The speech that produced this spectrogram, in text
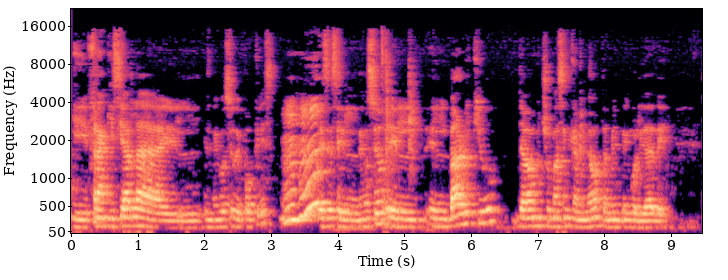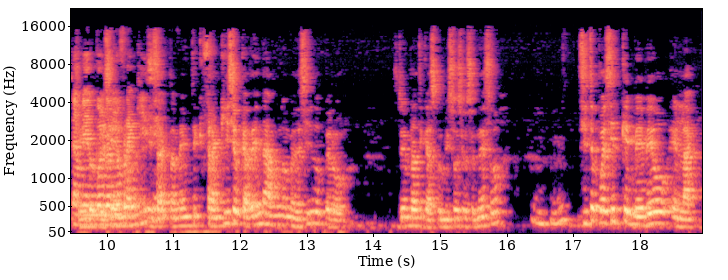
y franquiciar la, el, el, negocio de pokés. Ese es el negocio. El, el, barbecue ya va mucho más encaminado. También tengo la idea de. También volverlo franquicia. Exactamente. Franquicia o cadena, aún no me decido, pero estoy en prácticas con mis socios en eso. Sí te puedo decir que me veo en la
